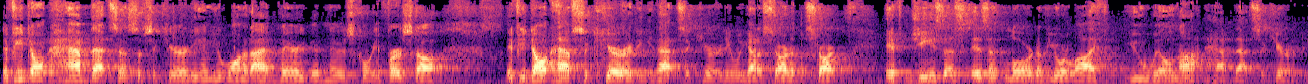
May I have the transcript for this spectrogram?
If you don't have that sense of security and you want it, I have very good news for you. First off, if you don't have security, that security, we got to start at the start. If Jesus isn't Lord of your life, you will not have that security.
